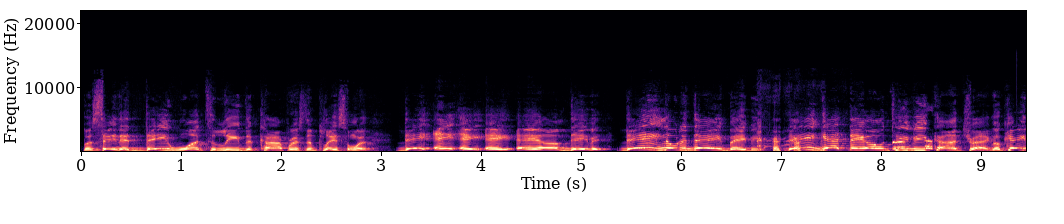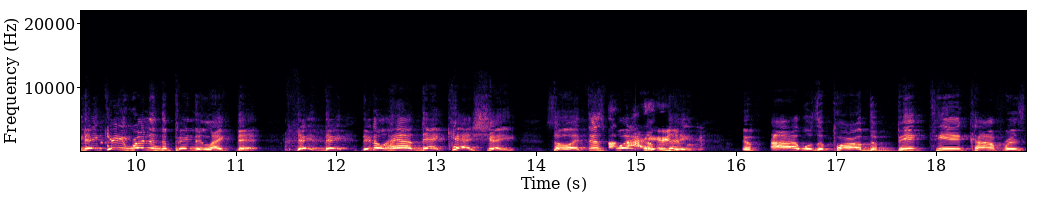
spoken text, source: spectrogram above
but saying that they want to leave the conference and play somewhere. They ain't, hey, hey, hey, um, David, they ain't Notre Dame, baby. They ain't got their own TV contract, okay? They can't run independent like that. They, they, they don't have that cachet. So at this point, I, I hear saying, you. if I was a part of the Big Ten conference,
